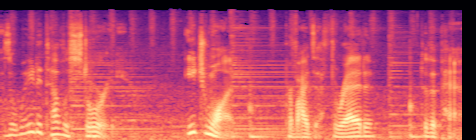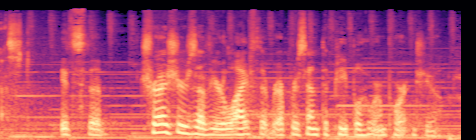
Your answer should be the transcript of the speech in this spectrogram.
is a way to tell a story. Each one provides a thread to the past. It's the treasures of your life that represent the people who are important to you.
